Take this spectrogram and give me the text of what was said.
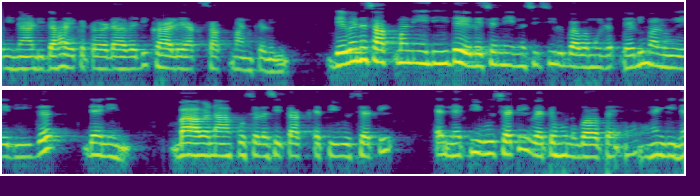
විනාඩි 10කට වඩා වැඩි කාලයක් සක්මන් කළෙමි. දෙවන සක්මනේදීද එලෙසම එම සිසිල් බව මුල පැලිමලුවේදීද දැනිනි. භාවනා කුසල සිතක් ඇති වූ සැටි නැති වූ සැටි වැටහුණු බව හැඟින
